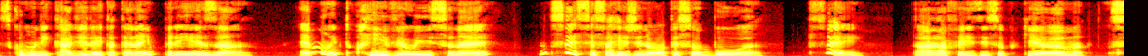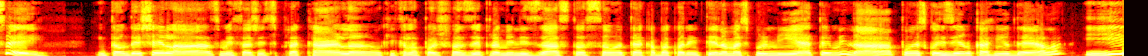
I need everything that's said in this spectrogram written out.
se comunicar direito até na empresa. É muito horrível isso, né? Não sei se essa Regina é uma pessoa boa. Não sei. Ah, fez isso porque ama. Não sei. Então deixem lá as mensagens para Carla, o que, que ela pode fazer para amenizar a situação até acabar a quarentena, mas por mim é terminar, põe as coisinhas no carrinho dela e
